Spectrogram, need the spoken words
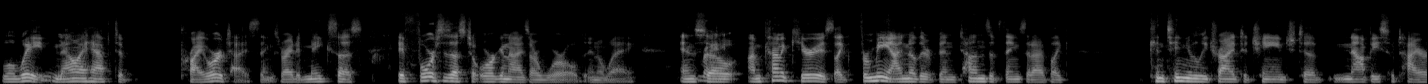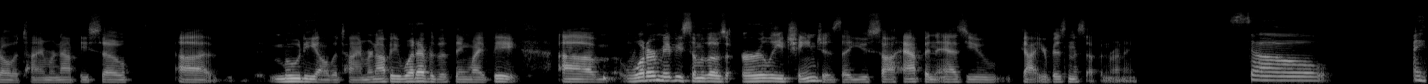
well, wait, mm-hmm. now I have to prioritize things, right? It makes us, it forces us to organize our world in a way. And so right. I'm kind of curious, like for me, I know there have been tons of things that I've like continually tried to change to not be so tired all the time or not be so uh, moody all the time or not be whatever the thing might be. Um, what are maybe some of those early changes that you saw happen as you got your business up and running? So I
